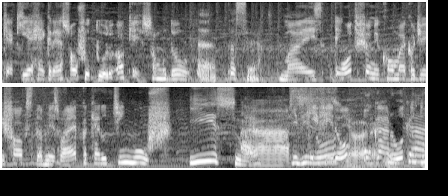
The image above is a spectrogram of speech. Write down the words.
que aqui é regresso ao futuro. Ok, só mudou É, tá certo. Mas tem outro filme com o Michael J. Fox da mesma época que era o Teen Wolf, Isso! Ah, que que virou, virou o garoto, o garoto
